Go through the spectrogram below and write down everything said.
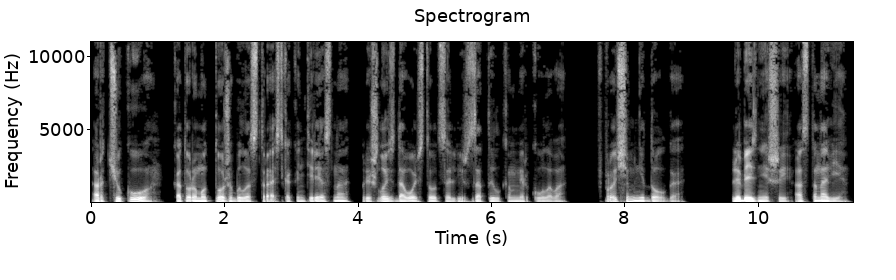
Арчуку, которому тоже было страсть как интересно, пришлось довольствоваться лишь затылком Меркулова. Впрочем, недолго. «Любезнейший, останови!» —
